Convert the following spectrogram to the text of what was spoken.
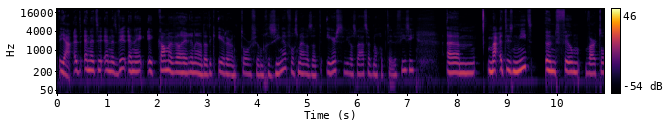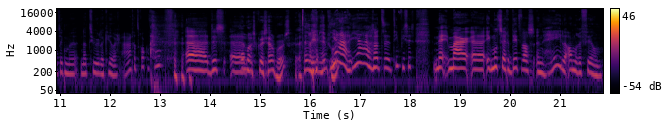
Ja, het, en, het, en, het, en ik, ik kan me wel herinneren dat ik eerder een Thor-film gezien heb. Volgens mij was dat de eerste, die was laatst ook nog op televisie. Um, maar het is niet een film waar tot ik me natuurlijk heel erg aangetrokken voel. uh, dus, um, Ondanks Chris Hemsworth. ja, ja, wat uh, typisch is. Nee, maar uh, ik moet zeggen, dit was een hele andere film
